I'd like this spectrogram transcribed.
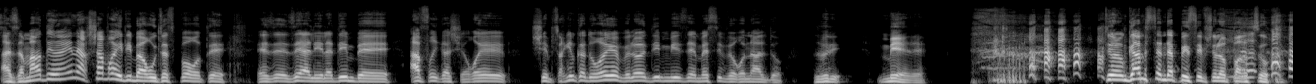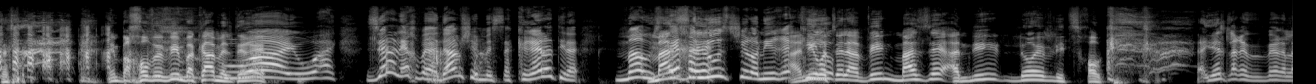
אז אמרתי לו, הנה, עכשיו ראיתי בערוץ הספורט אה, זה על ילדים באפריקה שרואה, שמשחקים כדורגל ולא יודעים מי זה מסי ורונלדו. אז לי, מי אלה? אמרתי לו, הם גם סטנדאפיסטים שלא פרצו. הם בחובבים בקאמל, תראה. וואי, וואי. זה הולך בן אדם שמסקרן אותי, מה הוא, מה איך זה? הלו"ז שלו נראה, אני כאילו... רוצה להבין מה זה, אני לא אוהב לצחוק. יש לך הסבר ל...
